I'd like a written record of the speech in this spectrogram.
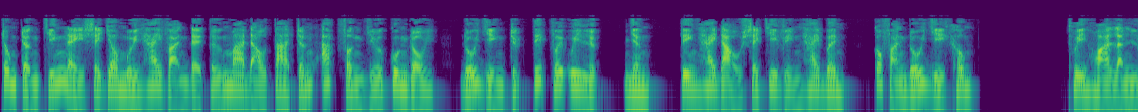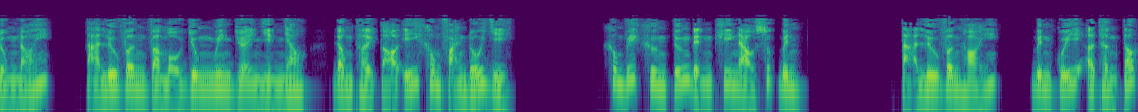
trong trận chiến này sẽ do 12 vạn đệ tử ma đạo ta trấn áp phần giữa quân đội, đối diện trực tiếp với uy lực, nhân, tiên hai đạo sẽ chi viện hai bên, có phản đối gì không? Thùy Họa lạnh lùng nói, tạ Lưu Vân và Mộ Dung Nguyên Duệ nhìn nhau, đồng thời tỏ ý không phản đối gì. Không biết Khương Tướng định khi nào xuất binh? Tạ Lưu Vân hỏi, binh quý ở thần tốc,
